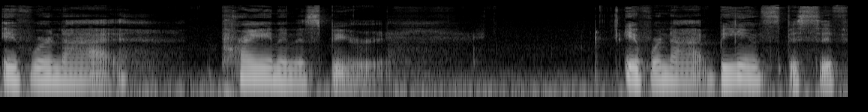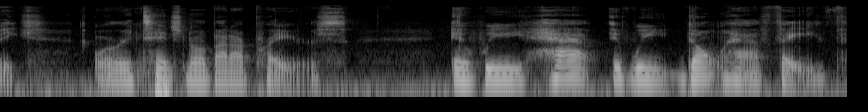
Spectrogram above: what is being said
if we're not praying in the spirit, if we're not being specific or intentional about our prayers, if we have, if we don't have faith,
